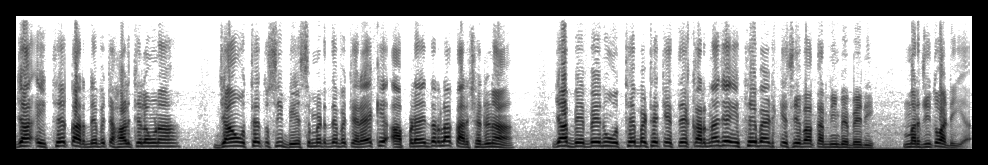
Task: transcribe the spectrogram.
ਜਾਂ ਇੱਥੇ ਘਰ ਦੇ ਵਿੱਚ ਹਲ ਚਲਾਉਣਾ। ਜਾਂ ਉੱਥੇ ਤੁਸੀਂ ਬੇਸਮੈਂਟ ਦੇ ਵਿੱਚ ਰਹਿ ਕੇ ਆਪਣਾ ਇਧਰਲਾ ਘਰ ਛੱਡਣਾ ਜਾਂ ਬੇਬੇ ਨੂੰ ਉੱਥੇ ਬੈਠੇ ਚੇਤੇ ਕਰਨਾ ਜਾਂ ਇੱਥੇ ਬੈਠ ਕੇ ਸੇਵਾ ਕਰਨੀ ਬੇਬੇ ਦੀ, ਮਰਜ਼ੀ ਤੁਹਾਡੀ ਆ।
